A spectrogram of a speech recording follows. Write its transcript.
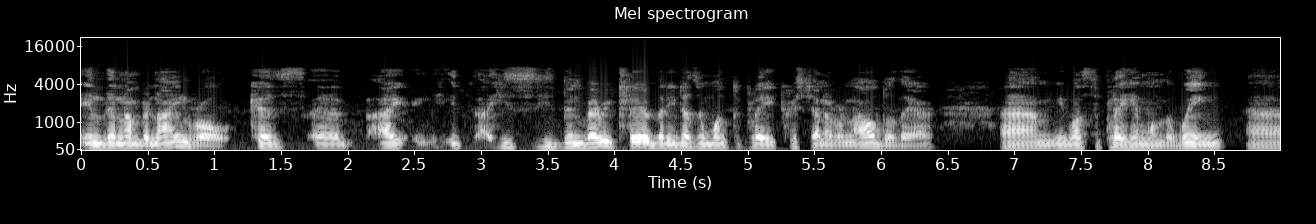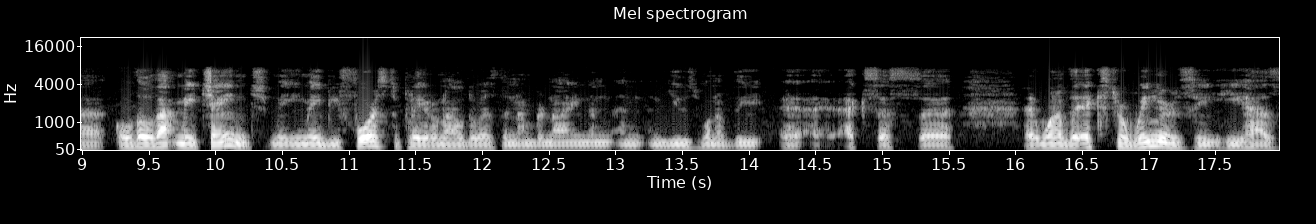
in the number nine role because uh, I it, he's he's been very clear that he doesn't want to play Cristiano Ronaldo there. Um, he wants to play him on the wing, uh, although that may change. He may be forced to play Ronaldo as the number nine and, and, and use one of the uh, excess, uh, one of the extra wingers he, he has,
